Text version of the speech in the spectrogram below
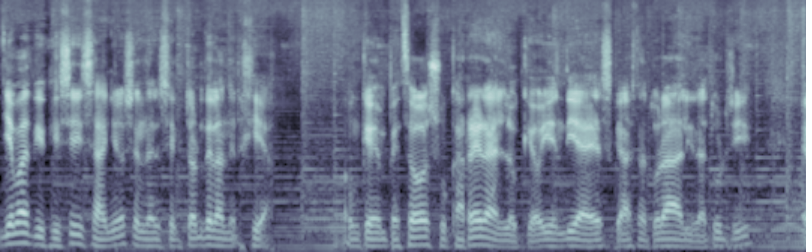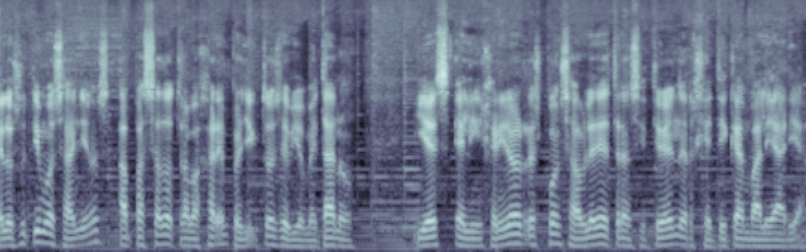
lleva 16 años en el sector de la energía. Aunque empezó su carrera en lo que hoy en día es gas natural y naturgy, en los últimos años ha pasado a trabajar en proyectos de biometano y es el ingeniero responsable de transición energética en Balearia.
